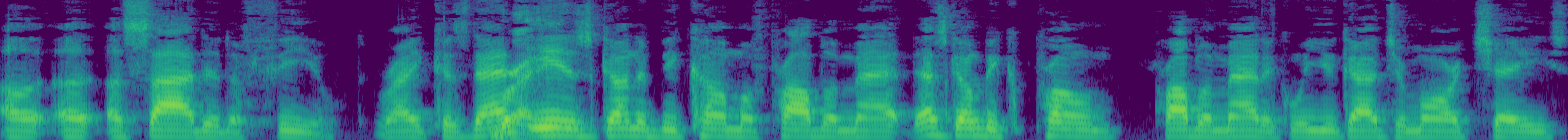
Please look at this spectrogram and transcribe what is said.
a, a, a side of the field, right? Because that right. is going to become a problematic. That's going to become problematic when you got Ja'Marr Chase,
